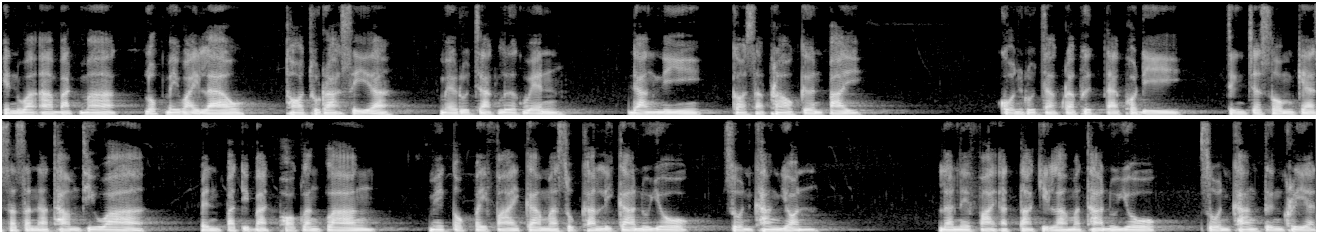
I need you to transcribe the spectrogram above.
เห็นว่าอาบัตมาก หลบไม่ไหวแล้ว ทอดทุระเสีย ไม่รู้จักเลือกเว้น ดังนี้ก็สะเพร่าเกินไป คนรู้จักประพฤติแต่พอดี จึงจะสมแก่ศาสนธรรมที่ว่า เป็นปฏิบัติพอกลางๆ ไม่ตกไปฝ่ายกามสุขันลิกานุโยกส่วนข้างหย่อน และในฝ่ายอัตตากิลมัฐานุโยกส่วนข้างตึงเครียด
